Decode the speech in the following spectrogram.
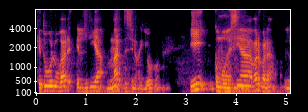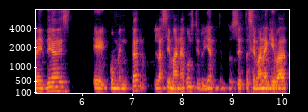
que tuvo lugar el día martes, si no me equivoco, y como decía Bárbara, la idea es eh, comentar la semana constituyente. Entonces, esta semana que va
